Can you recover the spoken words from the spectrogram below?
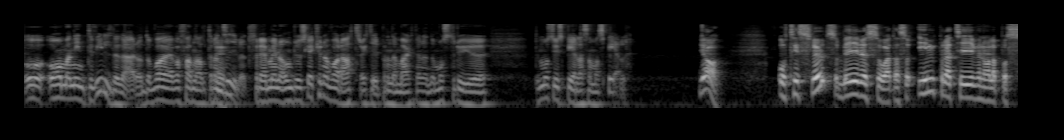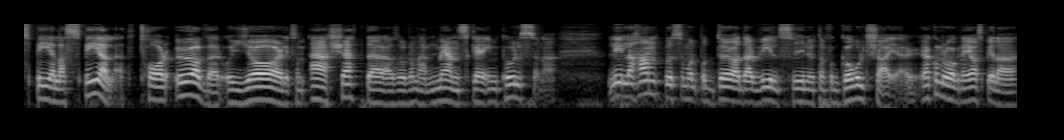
och, och, om man inte vill det där, då, vad, vad fan är alternativet? Mm. För jag menar, om du ska kunna vara attraktiv på den där marknaden, då måste du ju, du måste ju spela samma spel. Ja, och till slut så blir det så att alltså imperativen håller på att spela spelet tar över och gör liksom ersätter alltså de här mänskliga impulserna. Lilla Hampus som håller på och dödar vildsvin utanför Goldshire. Jag kommer ihåg när jag spelade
